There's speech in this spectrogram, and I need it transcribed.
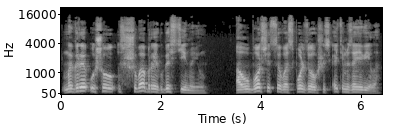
Мегре ушел с шваброй в гостиную, а уборщица, воспользовавшись этим, заявила –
